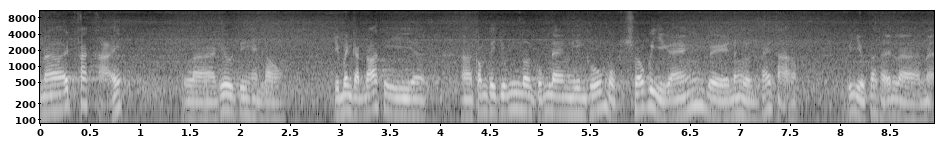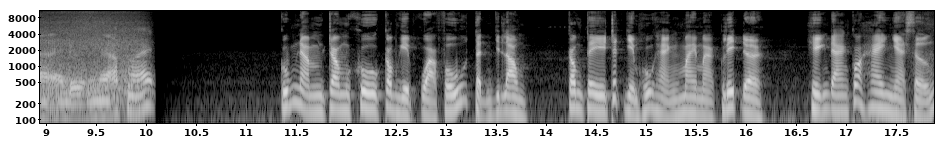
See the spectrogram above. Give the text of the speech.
nó ít phát thải là cái ưu tiên hàng đầu. Thì bên cạnh đó thì à, à, công ty chúng tôi cũng đang nghiên cứu một số cái dự án về năng lượng tái tạo. Ví dụ có thể là điện áp mái. Cũng nằm trong khu công nghiệp Hòa Phú, tỉnh Vĩnh Long, công ty trách nhiệm hữu hạn Mai Mạc Leader hiện đang có hai nhà xưởng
